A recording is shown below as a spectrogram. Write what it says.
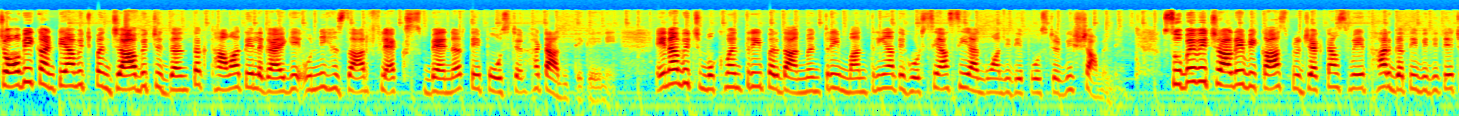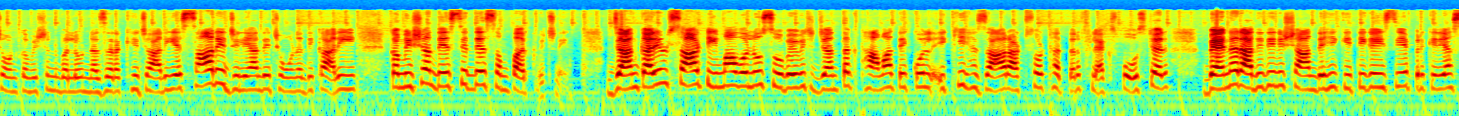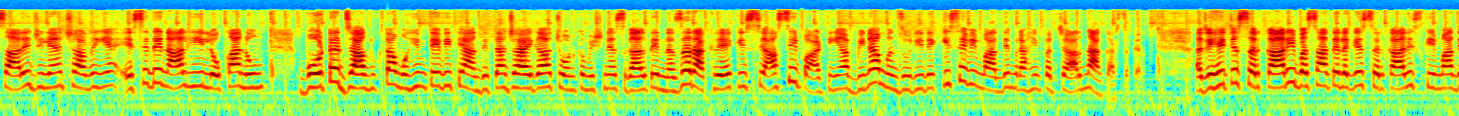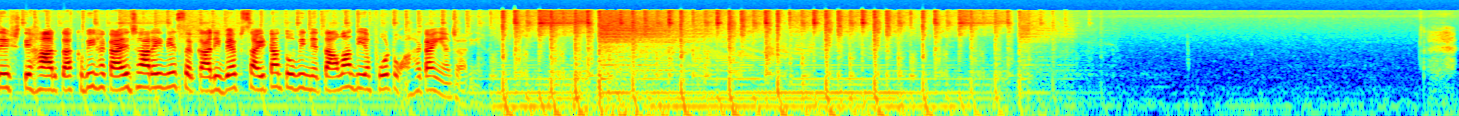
24 ਘੰਟਿਆਂ ਵਿੱਚ ਪੰਜਾਬ ਵਿੱਚ ਜਨਤਕ ਥਾਵਾਂ ਤੇ ਲਗਾਏ ਗਏ 19000 ਫਲੈਕਸ ਬੈਨਰ ਤੇ ਪੋਸਟਰ ਹਟਾ ਦਿੱਤੇ ਗਏ ਨੇ। ਇਹਨਾਂ ਵਿੱਚ ਮੁੱਖ ਮੰਤਰੀ, ਪ੍ਰਧਾਨ ਮੰਤਰੀ, ਮੰਤਰੀਆਂ ਤੇ ਹੋਰ ਸਿਆਸੀ ਆਗੂਆਂ ਦੀ ਦੇ ਪੋਸਟਰ ਵੀ ਸ਼ਾਮਿਲ ਨੇ। ਸੂਬੇ ਵਿੱਚ ਚੱਲ ਰਹੇ ਵਿਕਾਸ ਪ੍ਰੋਜੈਕਟਾਂ ਸਮੇਤ ਹਰ ਗਤੀਵਿਧੀ ਤੇ ਚੋਣ ਕਮਿਸ਼ਨ ਵੱਲੋਂ ਨਜ਼ਰ ਰੱਖੀ ਜਾ ਰਹੀ ਹੈ। ਸਾਰੇ ਜ਼ਿਲ੍ਹਿਆਂ ਦੇ ਚੋਣ ਅਧਿਕਾਰੀ ਕਮਿਸ਼ਨ ਦੇ ਸਿੱਧੇ ਸੰਪਰਕ ਵਿੱਚ ਨੇ। ਜਾਣਕਾਰੀ ਅਨੁਸਾਰ ਟੀਮਾਂ ਵੱਲੋਂ ਸੂਬੇ ਵਿੱਚ ਜਨਤਕ ਥਾਵਾਂ ਤੇ ਕੁੱਲ 21878 ਫਲੈਕਸ ਪੋਸਟਰ, ਬੈਨਰ ਆਦਿ ਦੀ ਨਿਸ਼ਾਨਦੇਹੀ ਕੀਤੀ ਗਈ ਸੀ। ਇਹ ਪ੍ਰਕਿਰਿਆ ਸਾਰੇ ਜ਼ਿਲ੍ਹਿਆਂ ਚੱਲ ਰਹੀ ਹੈ। ਇਸੇ ਦੇ ਨਾਲ ਹੀ ਲੋਕਾਂ ਨੂੰ ਵੋਟਰ ਜਾਗਰੂਕਤਾ ਮੁਹਿੰਮ ਤੇ ਵੀ ਧਿਆਨ ਦਿੱਤਾ ਜਾਏਗਾ। ਚੋਣ ਕਮਿਸ਼ਨ ਇਸ ਗੱਲ ਤੇ ਨਜ਼ਰ ਰੱਖ ਰਿਹਾ ਹੈ ਕਿ ਸਿਆਸੀ ਪਾਰਟੀਆਂ ਬਿਨਾਂ ਮਨਜ਼ੂਰੀ ਦੇ ਕਿਸੇ ਵੀ ਮਾਧਿਅਮ ਰਾਹੀਂ ਪ੍ਰਚਾਰ ਨਾ ਕਰ ਸਕਣ ਅਜਿਹੇ 'ਚ ਸਰਕਾਰੀ ਬੱਸਾਂ ਤੇ ਲੱਗੇ ਸਰਕਾਰੀ ਸਕੀਮਾਂ ਦੇ ਇਸ਼ਤਿਹਾਰ ਤੱਕ ਵੀ ਹਟਾਏ ਜਾ ਰਹੇ ਨੇ ਸਰਕਾਰੀ ਵੈਬਸਾਈਟਾਂ ਤੋਂ ਵੀ ਨੇਤਾਵਾਂ ਦੀਆਂ ਫੋਟੋਆਂ ਹਟਾਈਆਂ ਜਾ ਰਹੀਆਂ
